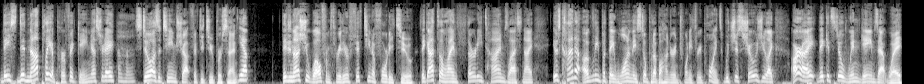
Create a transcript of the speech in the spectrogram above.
They did not play a perfect game yesterday. Uh-huh. Still, as a team, shot 52%. Yep. They did not shoot well from three. They were 15 of 42. They got to the line 30 times last night. It was kind of ugly, but they won and they still put up 123 points, which just shows you, like, all right, they could still win games that way.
